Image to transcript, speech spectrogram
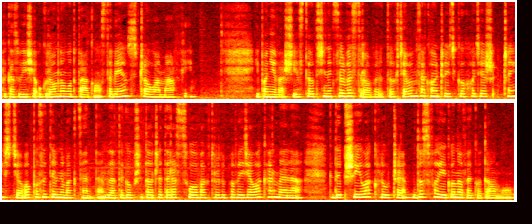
Wykazuje się ogromną odwagą, stawiając czoła mafii. I ponieważ jest to odcinek sylwestrowy, to chciałabym zakończyć go chociaż częściowo pozytywnym akcentem, dlatego przytoczę teraz słowa, które wypowiedziała Carmela, gdy przyjęła klucze do swojego nowego domu.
